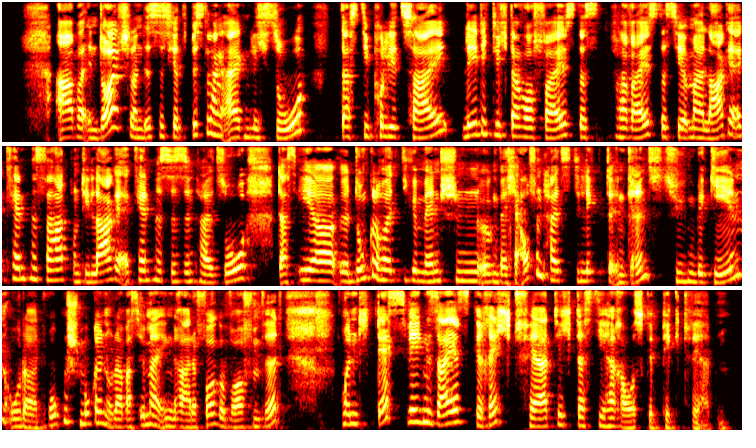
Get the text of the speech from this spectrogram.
Aber in Deutschland ist es jetzt bislang eigentlich so, dass die Polizei lediglich darauf weist, dass, verweist, dass sie immer Lageerkenntnisse hat. Und die Lageerkenntnisse sind halt so, dass eher äh, dunkelhäutige Menschen irgendwelche Aufenthaltsdelikte in Grenzzügen begehen oder Drogenschmuggeln oder was immer ihnen gerade vorgeworfen wird. Und deswegen sei es gerechtfertigt, dass die herausgepickt werden.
